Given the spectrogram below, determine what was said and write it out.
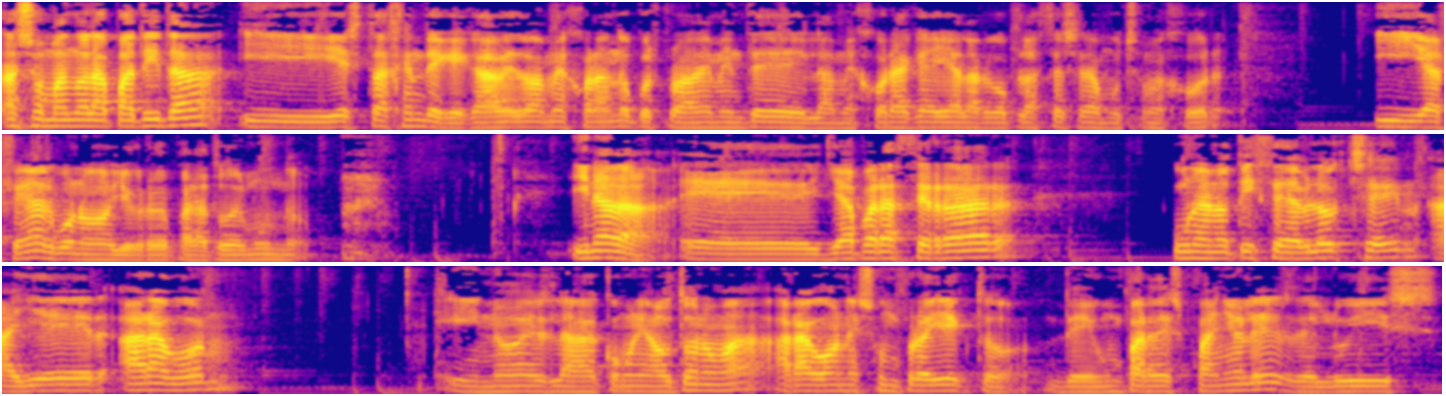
asomando la patita y esta gente que cada vez va mejorando, pues probablemente la mejora que hay a largo plazo será mucho mejor y al final, bueno, yo creo que para todo el mundo. Y nada, eh, ya para cerrar, una noticia de blockchain. Ayer Aragón, y no es la comunidad autónoma, Aragón es un proyecto de un par de españoles, de Luis.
